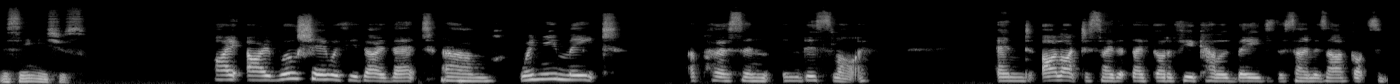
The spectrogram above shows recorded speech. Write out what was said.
the same issues. I, I will share with you though that um, when you meet a person in this life, and I like to say that they've got a few coloured beads the same as I've got some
